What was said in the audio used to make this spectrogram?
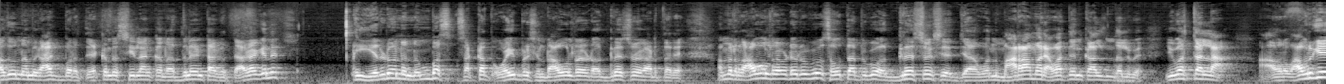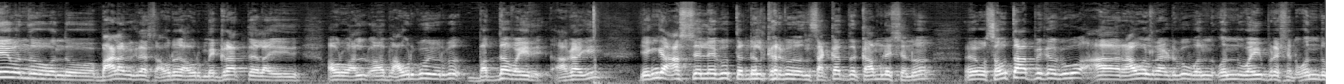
ಅದು ನಮಗೆ ಆಗಿ ಬರುತ್ತೆ. ಯಾಕಂದರೆ ಶ್ರೀಲಂಕಾನ ಹದಿನೆಂಟು ಆಗುತ್ತೆ. ಹಾಗಾಗಿನೇ ಈ ಎರಡು ನಂಬರ್ಸ್ ಸಖತ್ ವೈಬ್ರೇಷನ್ ರಾಹುಲ್ ದ್ರಾವಿಡ್ ಅಗ್ರೆಸಿವ್ ಆಡ್ತಾರೆ. ಆಮೇಲೆ ರಾಹುಲ್ ದ್ರಾವಿಡರಿಗೂ ಸೌತ್ ಆಫ್ರಿಗೂ ಅಗ್ರೆಸಿವ್ ಒಂದು ಮಾರಾಮಾರಿ ಅವತ್ತಿನ ಕಾಲದಿಂದಲ್ವೇ. ಇವತ್ತಲ್ಲ, ಅವರು, ಅವ್ರಿಗೆ ಒಂದು ಒಂದು ಭಾಳ ವಿಗ್ರಹ. ಅವರು, ಅವ್ರು ಮೆಗ್ರಾತ್ ಎಲ್ಲ ಈ, ಅವರು ಅಲ್ಲಿ ಅವ್ರಿಗೂ ಇವ್ರಿಗೂ ಬದ್ಧ ವೈರಿ. ಹಾಗಾಗಿ ಹೆಂಗೆ ಆಸ್ಟ್ರೇಲಿಯಾಗೂ ತೆಂಡೂಲ್ಕರ್ಗೂ ಒಂದು ಸಖತ್ ಕಾಂಬಿನೇಷನು ಸೌತ್ ಆಫ್ರಿಕಾಗೂ ಆ ರಾಹುಲ್ ರಾಯ್ಡ್ಗೂ ಒಂದು ಒಂದು ವೈಬ್ರೇಷನ್ ಒಂದು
